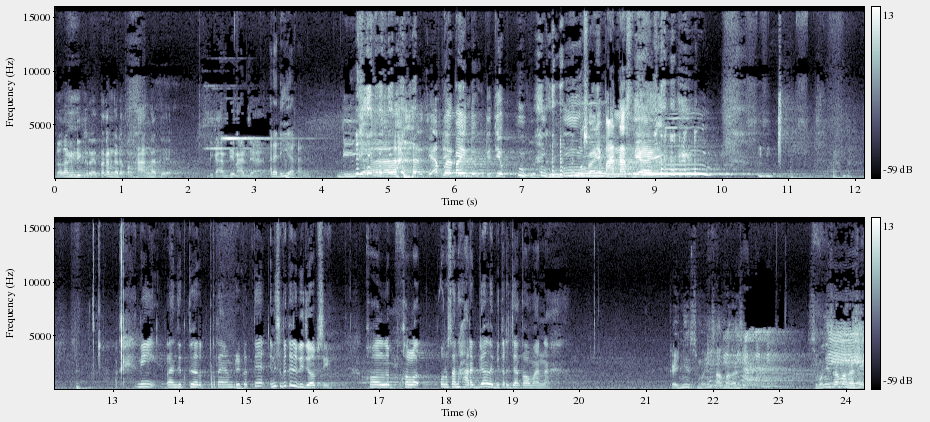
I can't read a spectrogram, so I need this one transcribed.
Lo kan di kereta kan gak ada penghangat ya. Di kantin ada. Ada dia kan? Dia siapa? Dia apain tuh? Ditiup. Huh, huh, huh, soalnya panas dia. Oke, ini lanjut ke pertanyaan berikutnya. Ini sebetulnya udah dijawab sih. Kalau kalau urusan harga lebih terjangkau mana? Kayaknya semuanya sama gak sih? Semuanya sama gak sih?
